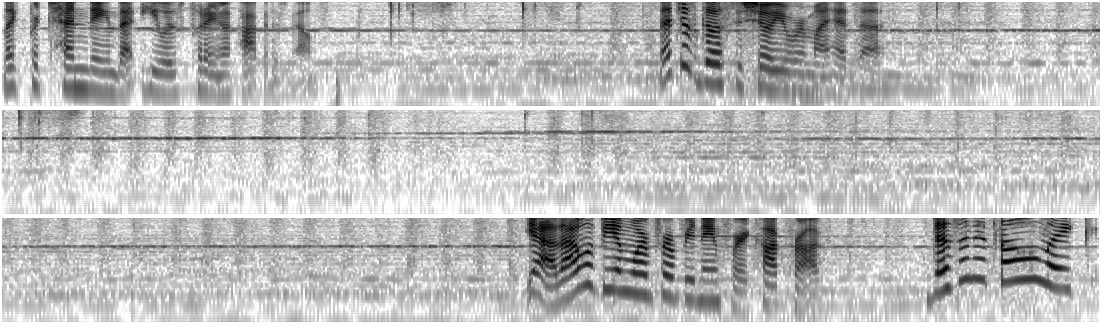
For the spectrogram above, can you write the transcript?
Like pretending that he was putting a cock in his mouth. That just goes to show you where my head's at. Yeah, that would be a more appropriate name for it, cock frog. Doesn't it though? Like,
